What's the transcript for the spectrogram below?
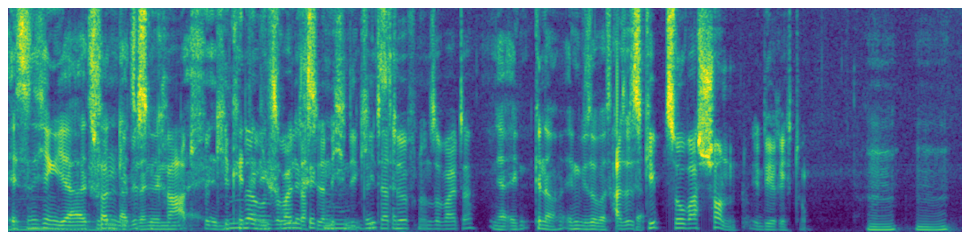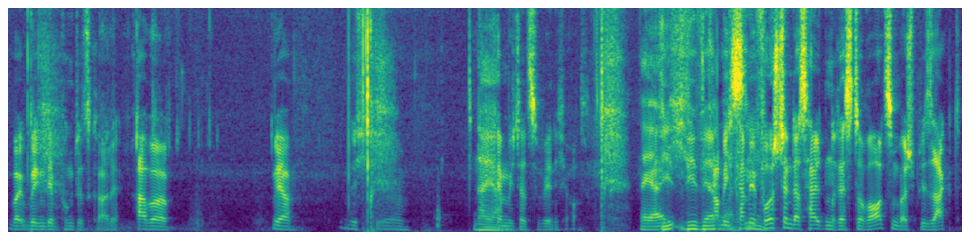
Ist es nicht irgendwie, ja, schon, also wenn gewissen du ein- Grad für Kinder Kind in die und so weiter, dass sie dann nicht in die Kita willst, dürfen und so weiter. Ja, genau, irgendwie sowas. Also es gibt sowas schon in die Richtung. Mhm, mhm. Wegen dem Punkt jetzt gerade. Aber ja, ich äh, Naja, kenne mich da zu wenig aus. ja. Naja, wir, ich, wir werden Aber ich kann mir sehen. vorstellen, dass halt ein Restaurant zum Beispiel sagt,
